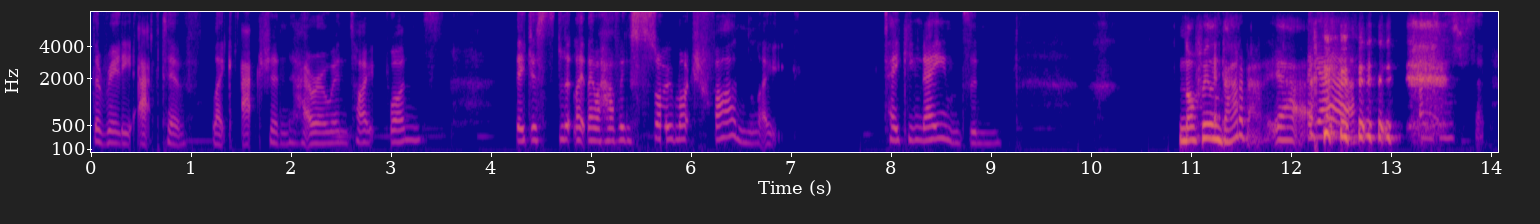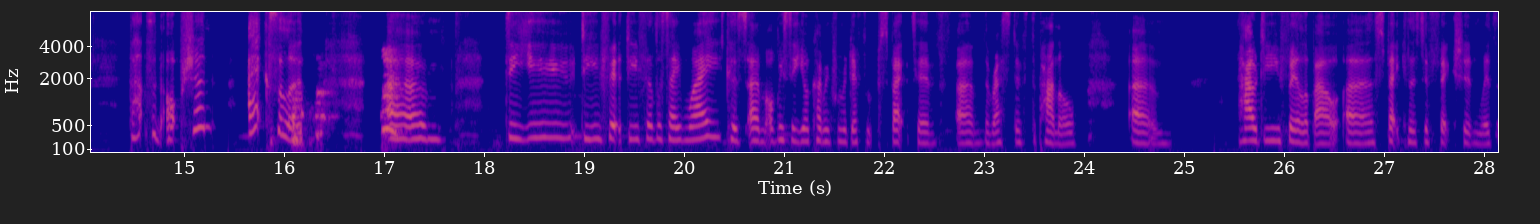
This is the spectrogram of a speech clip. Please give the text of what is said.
the really active, like action heroine type ones. They just looked like they were having so much fun, like taking names and not feeling bad about it yeah Yeah. I was just like, that's an option. Excellent. Um, do you do you feel do you feel the same way? Because um, obviously you're coming from a different perspective. Um, the rest of the panel. Um, how do you feel about uh, speculative fiction with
